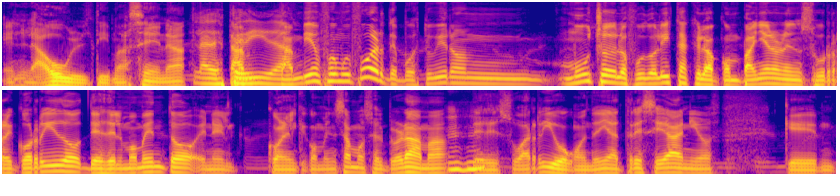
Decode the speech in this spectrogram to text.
en la última cena, La tam- despedida. también fue muy fuerte, pues estuvieron muchos de los futbolistas que lo acompañaron en su recorrido desde el momento en el, con el que comenzamos el programa, desde su arribo cuando tenía 13 años. Que,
